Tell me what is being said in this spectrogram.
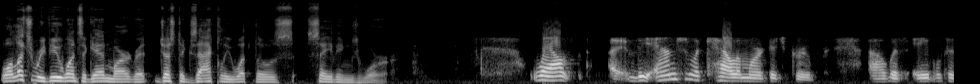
Well, let's review once again, Margaret, just exactly what those savings were. Well, uh, the Angela Calla Mortgage Group uh, was able to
